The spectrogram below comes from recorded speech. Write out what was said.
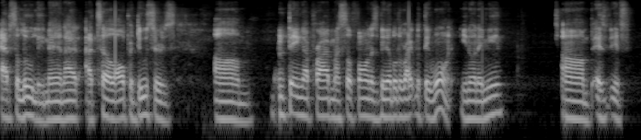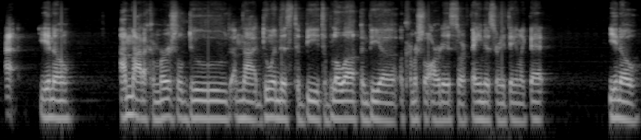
Absolutely, man. I, I tell all producers, um, one thing I pride myself on is being able to write what they want. You know what I mean? Um, as if I, you know, I'm not a commercial dude. I'm not doing this to be to blow up and be a, a commercial artist or famous or anything like that. You know,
